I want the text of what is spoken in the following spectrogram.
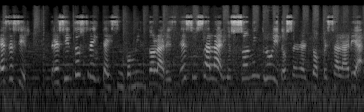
Es decir, 335 mil dólares de sus salarios son incluidos en el tope salarial,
